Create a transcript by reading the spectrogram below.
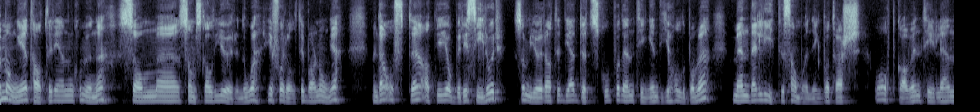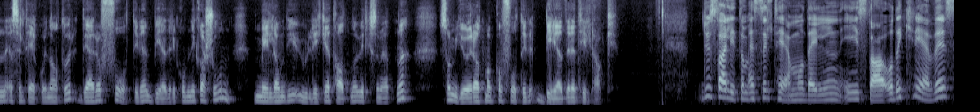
er mange etater i en kommune som, eh, som, skal gjøre noe i forhold til barn og unge. Men det er ofte at de jobber i siloer, som gjør at de er dødsgode på den tingen de holder på med, men det er lite samordning på tvers. Og Oppgaven til en SLT-koordinator det er å få til en bedre kommunikasjon mellom de ulike etatene og virksomhetene, som gjør at man kan få til bedre tiltak. Du sa litt om SLT-modellen i stad, og det kreves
